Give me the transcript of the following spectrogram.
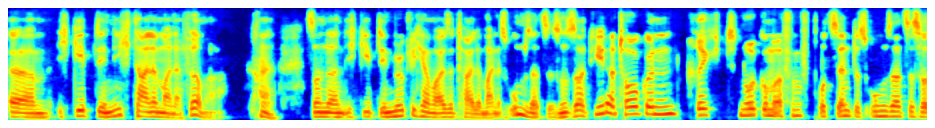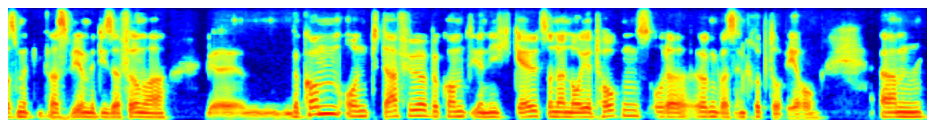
Ähm, ich gebe den nicht Teile meiner Firma, sondern ich gebe den möglicherweise Teile meines Umsatzes. Und sagt, jeder Token kriegt 0,5 Prozent des Umsatzes, was, mit, was wir mit dieser Firma äh, bekommen und dafür bekommt ihr nicht Geld, sondern neue Tokens oder irgendwas in Kryptowährung. Ähm,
